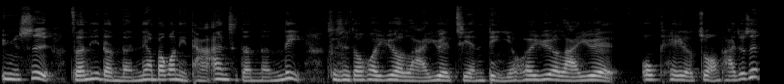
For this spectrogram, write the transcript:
运势、整体的能量，包括你谈案子的能力，这些都会越来越坚定，也会越来越 OK 的状态。就是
